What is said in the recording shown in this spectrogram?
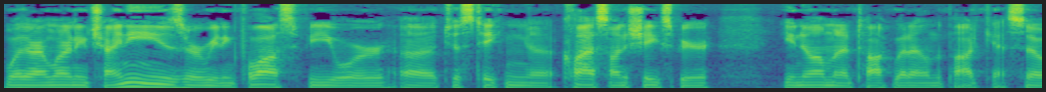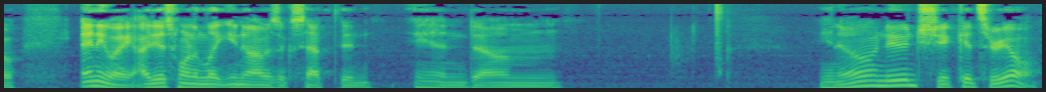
whether I'm learning Chinese or reading philosophy or uh, just taking a class on Shakespeare, you know, I'm going to talk about it on the podcast. So, anyway, I just wanted to let you know I was accepted, and um, you know, dude, shit gets real.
